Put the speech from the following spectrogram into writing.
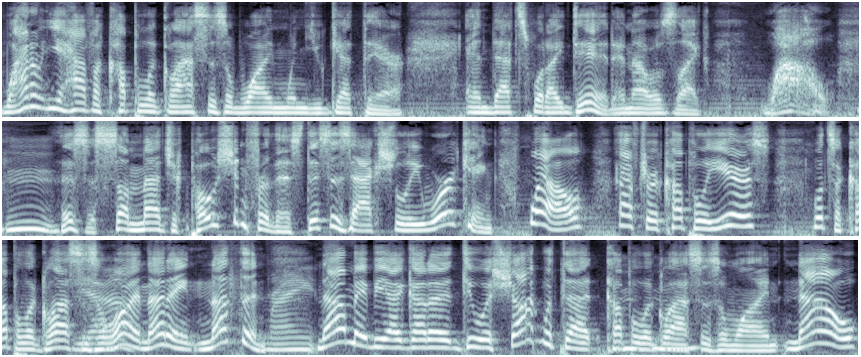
why don't you have a couple of glasses of wine when you get there? And that's what I did. And I was like, wow, Mm. this is some magic potion for this. This is actually working. Well, after a couple of years, what's a couple of glasses of wine? That ain't nothing. Right. Mm-hmm. Now maybe I got to do a shot with that couple of glasses of wine. Now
